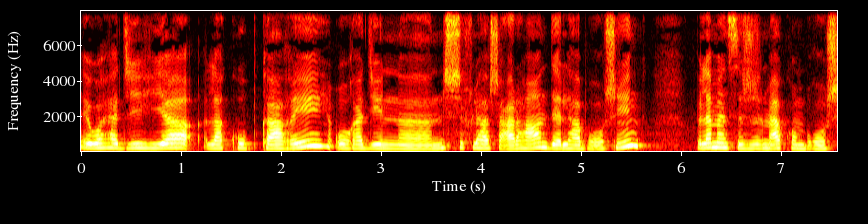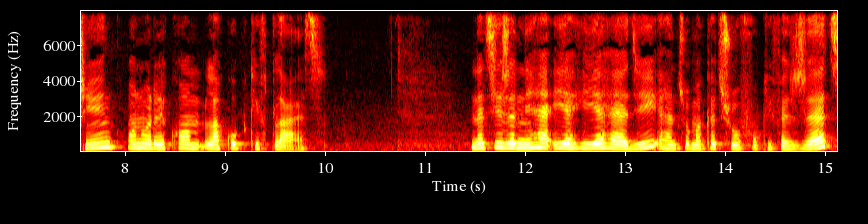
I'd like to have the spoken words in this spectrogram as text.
إيوا هذه هي la coupe carré وغادي نشف لها شعرها ندير لها brushing. بلا ما نسجل معكم brushing ونوريكم la coupe كيف طلعت. النتيجة النهائية هي هذه هانتوما كتشوفوا كيفاش جات.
